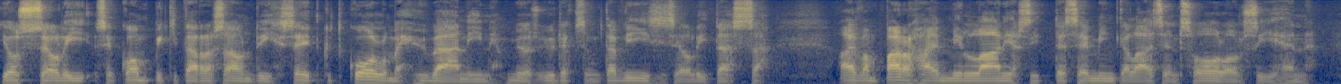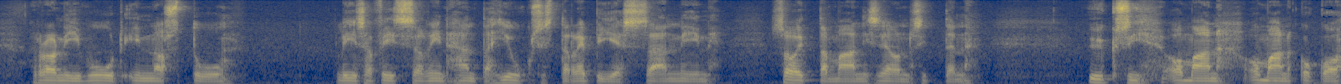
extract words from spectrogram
jos se oli se komppikitara-soundi 73 hyvää, niin myös 95 se oli tässä aivan parhaimmillaan, ja sitten se, minkälaisen soolon siihen Ronnie Wood innostuu Liisa Fisserin häntä hiuksista repiessään niin soittamaan, niin se on sitten yksi oman, oman koko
